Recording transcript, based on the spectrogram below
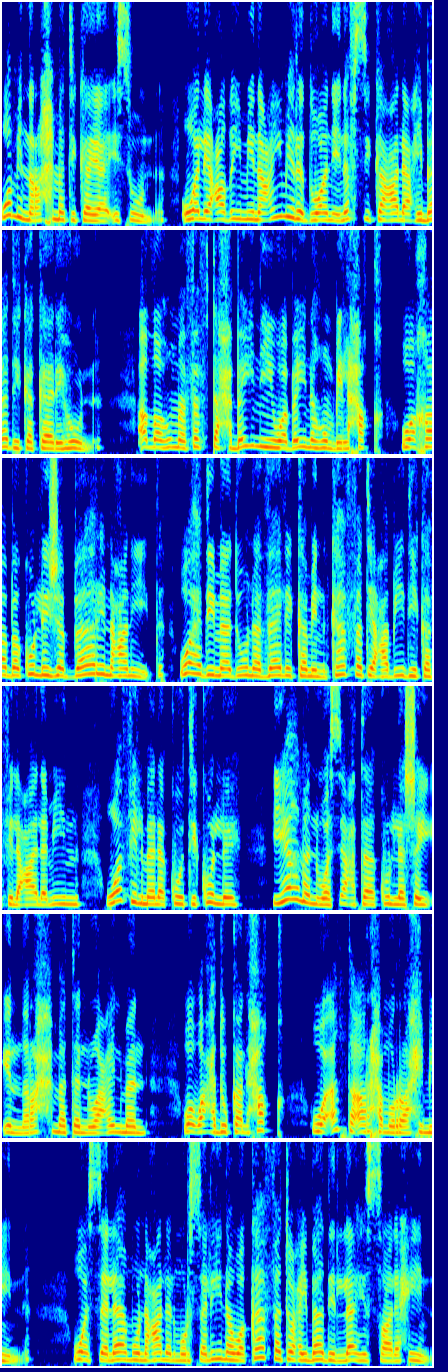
ومن رحمتك يائسون. ولعظيم نعيم رضوان نفسك على عبادك كارهون. اللهم فافتح بيني وبينهم بالحق وخاب كل جبار عنيد. واهد ما دون ذلك من كافة عبيدك في العالمين وفي الملكوت كله. يا من وسعت كل شيء رحمة وعلما ووعدك الحق وأنت أرحم الراحمين. وسلام على المرسلين وكافة عباد الله الصالحين.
